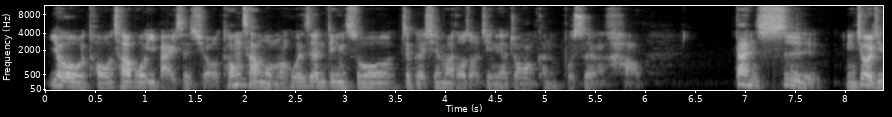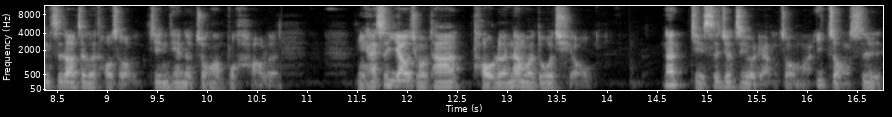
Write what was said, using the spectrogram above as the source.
又投超过一百一十球，通常我们会认定说这个先发投手今天的状况可能不是很好。但是你就已经知道这个投手今天的状况不好了，你还是要求他投了那么多球，那解释就只有两种嘛，一种是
